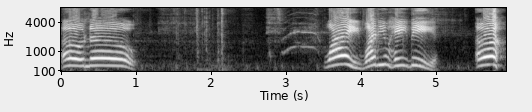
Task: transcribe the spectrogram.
Oh no! Why? Why do you hate me? Ugh!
